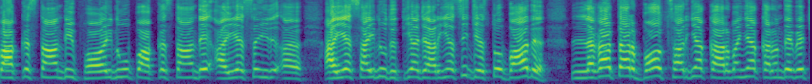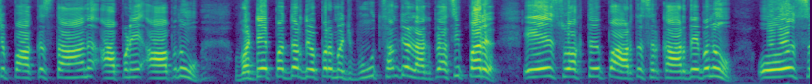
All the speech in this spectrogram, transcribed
ਪਾਕਿਸਤਾਨ ਦੀ ਫੌਜ ਨੂੰ ਪਾਕਿਸਤਾਨ ਦੇ ਆਈਐਸਆਈ ਆਈਐਸਆਈ ਨੂੰ ਦਿੱਤੀਆਂ ਜਾ ਰਹੀਆਂ ਸੀ ਜਿਸ ਤੋਂ ਬਾਅਦ ਲਗਾਤਾਰ ਬਹੁਤ ਸਾਰੀਆਂ ਕਾਰਵਾਈਆਂ ਕਰਨ ਦੇ ਵਿੱਚ ਪਾਕਿਸਤਾਨ ਆਪਣੇ ਆਪ ਨੂੰ ਵੱਡੇ ਪੱਧਰ ਦੇ ਉੱਪਰ ਮਜ਼ਬੂਤ ਸਮਝਣ ਲੱਗ ਪਿਆ ਸੀ ਪਰ ਇਸ ਵਕਤ ਭਾਰਤ ਸਰਕਾਰ ਦੇ ਵੱਲੋਂ ਉਸ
